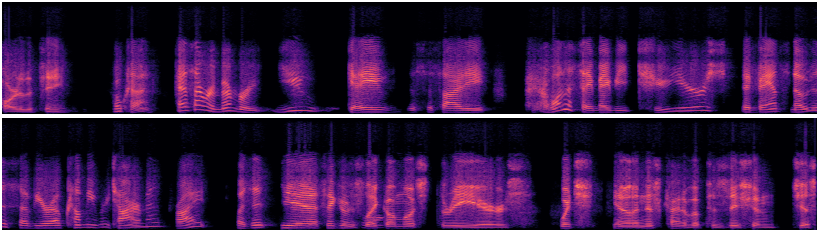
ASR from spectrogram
part of the team. Okay. As I remember, you gave the society, I want to say maybe two years advance notice of your upcoming retirement, right? Was it? Yeah, I think it was like almost three years, which, you know, in this kind of a position, just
